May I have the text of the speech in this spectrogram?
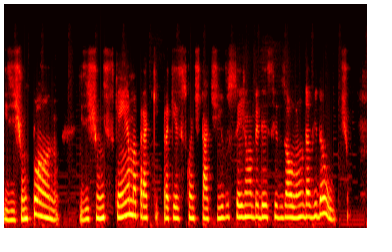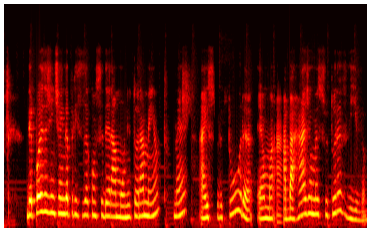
Existe um plano, existe um esquema para que, que esses quantitativos sejam obedecidos ao longo da vida útil. Depois a gente ainda precisa considerar monitoramento, né? A estrutura é uma a barragem é uma estrutura viva.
